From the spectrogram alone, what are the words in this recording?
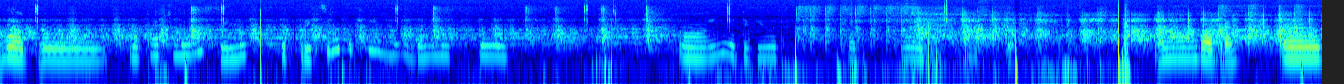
вот, э, прокачано сильно. Вот приціл такий був, давно купили. О, і от такий от. от, о, о. Е, Добре. Е,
